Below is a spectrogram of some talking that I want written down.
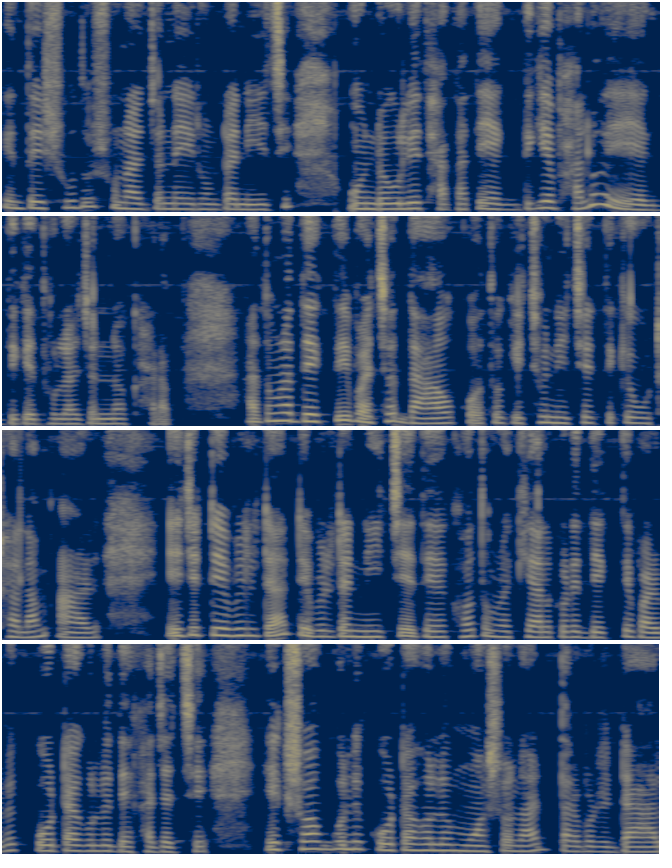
কিন্তু এই শুধু শোনার জন্য এই রুমটা নিয়েছি। উইন্ডোগুলি থাকাতে একদিকে ভালো এই একদিকে ধুলার জন্য খারাপ। আর তোমরা দেখতেই পাচ্ছ দাও কত কিছু নিচের থেকে উঠালাম। আর এই যে টেবিলটা টেবিলটার নিচে দেখো তোমরা খেয়াল করে দেখতে পারবে কোটাগুলো দেখা যাচ্ছে। এক সবগুলি কোটা হলো মশলার তারপরে ডাল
